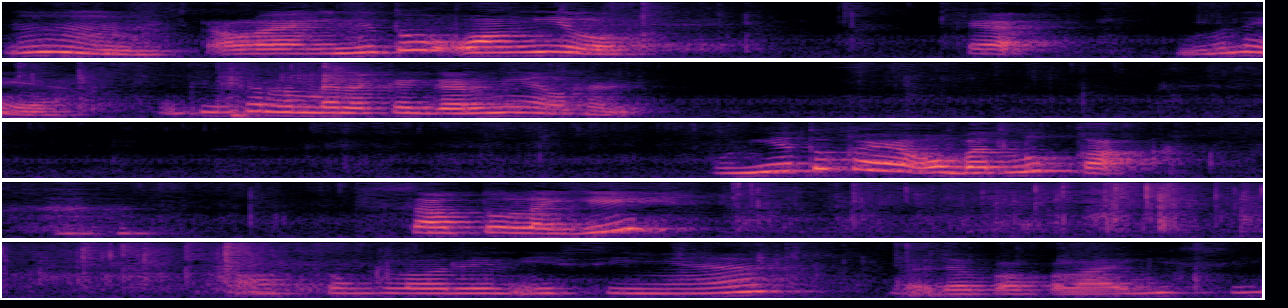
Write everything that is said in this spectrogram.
Hmm kalau yang ini tuh wangi loh. Kayak gimana ya? Mungkin karena mereknya Garnier kan wanginya tuh kayak obat luka. Satu lagi. Langsung keluarin isinya. Gak ada apa-apa lagi sih.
